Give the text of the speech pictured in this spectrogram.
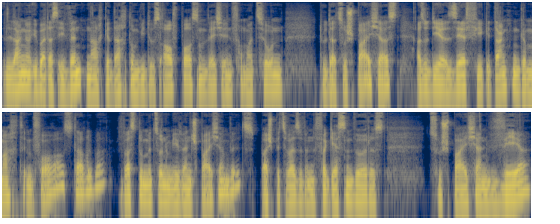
lange über das Event nachgedacht und wie du es aufbaust und welche Informationen du dazu speicherst. Also dir sehr viel Gedanken gemacht im Voraus darüber, was du mit so einem Event speichern willst. Beispielsweise, wenn du vergessen würdest zu speichern, wer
